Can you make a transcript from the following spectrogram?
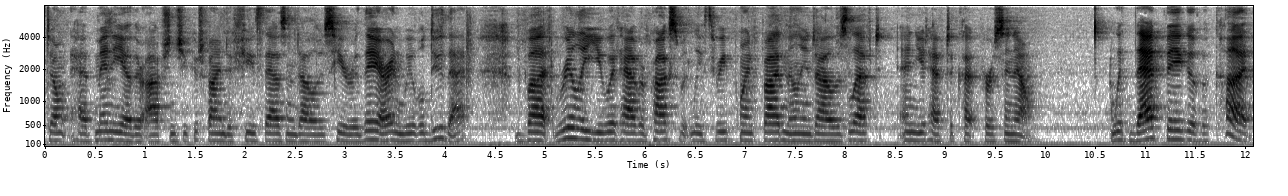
don't have many other options. You could find a few thousand dollars here or there, and we will do that. But really, you would have approximately $3.5 million left, and you'd have to cut personnel. With that big of a cut,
